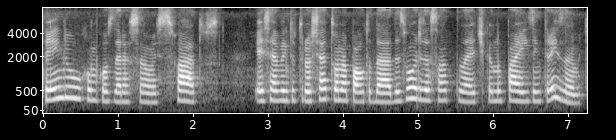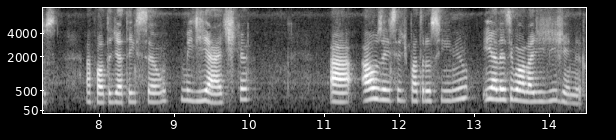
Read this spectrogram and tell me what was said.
Tendo como consideração esses fatos, esse evento trouxe à tona a pauta da desvalorização atlética no país em três âmbitos: a falta de atenção midiática, a ausência de patrocínio e a desigualdade de gênero.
